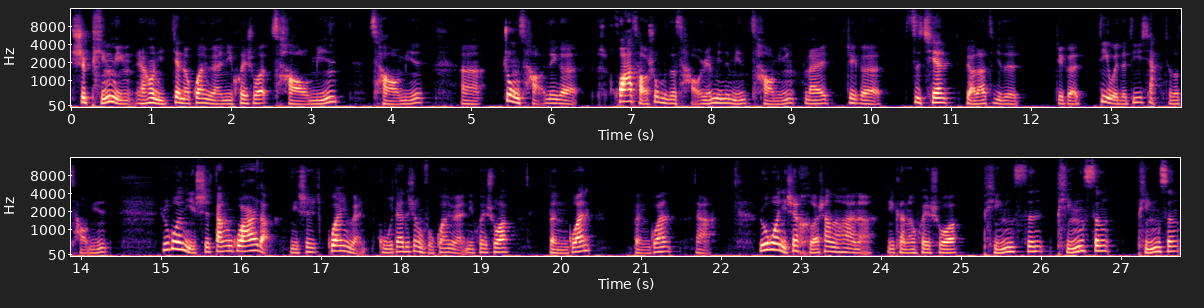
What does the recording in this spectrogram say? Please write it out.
是平民，然后你见到官员，你会说草民，草民，啊，种草那个花草树木的草，人民的民，草民来这个自谦，表达自己的这个地位的低下，叫做草民。如果你是当官的，你是官员，古代的政府官员，你会说本官，本官啊。如果你是和尚的话呢，你可能会说贫僧，贫僧，贫僧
